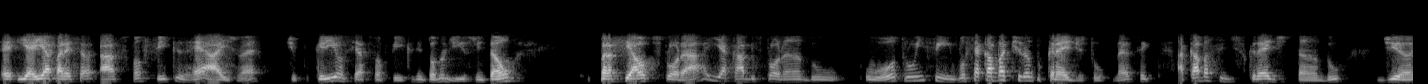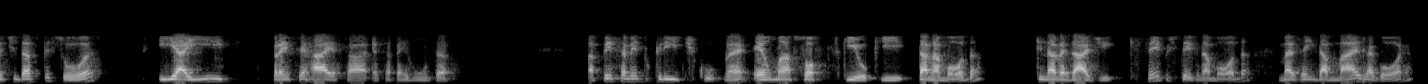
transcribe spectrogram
é, e aí aparecem as fanfics reais, né? Tipo, criam-se as fanfics em torno disso. Então, para se autoexplorar e acaba explorando o outro, enfim, você acaba tirando crédito, né? Você acaba se descreditando diante das pessoas. E aí, para encerrar essa, essa pergunta, a pensamento crítico, né, é uma soft skill que está na moda, que na verdade sempre esteve na moda, mas ainda mais agora.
